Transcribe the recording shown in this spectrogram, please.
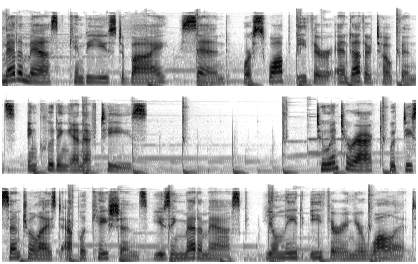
MetaMask can be used to buy, send, or swap Ether and other tokens, including NFTs. To interact with decentralized applications using MetaMask, you'll need Ether in your wallet.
